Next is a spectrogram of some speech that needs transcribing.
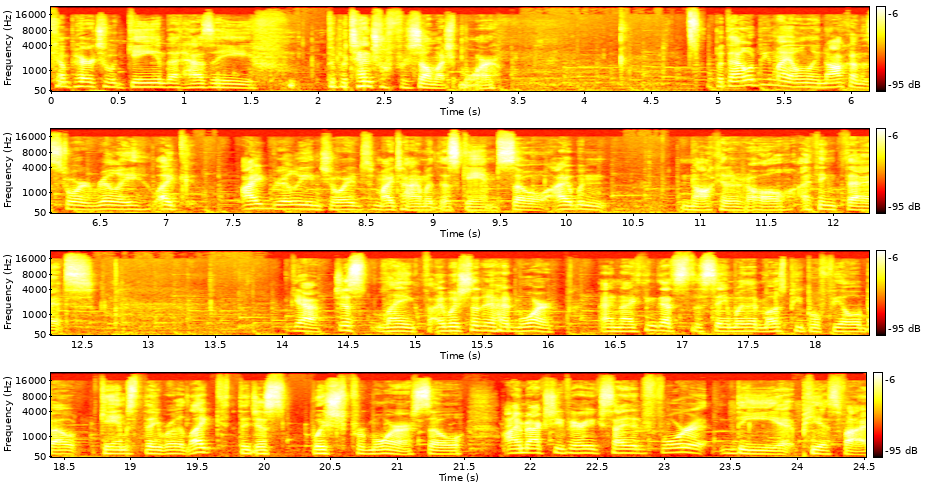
compared to a game that has a the potential for so much more? But that would be my only knock on the story, really. Like, I really enjoyed my time with this game, so I wouldn't knock it at all. I think that, yeah, just length. I wish that it had more. And I think that's the same way that most people feel about games that they really like. They just wish for more. So I'm actually very excited for the PS5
